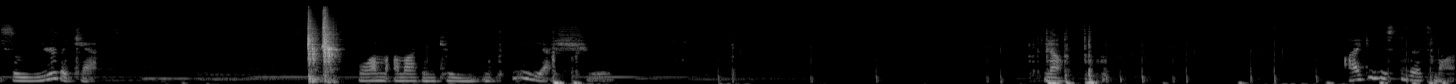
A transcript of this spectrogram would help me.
So you're the cat. Well, I'm, I'm not gonna kill you. Maybe I should. No. I can just do that tomorrow.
